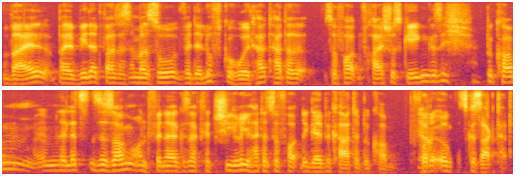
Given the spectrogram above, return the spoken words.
Weil bei Vedat war es immer so, wenn der Luft geholt hat, hat er sofort einen Freischuss gegen sich bekommen in der letzten Saison. Und wenn er gesagt hat, Chiri, hat er sofort eine gelbe Karte bekommen, bevor ja. er irgendwas gesagt hat.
